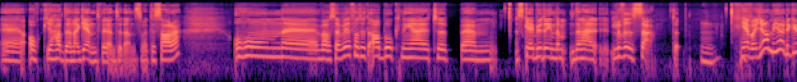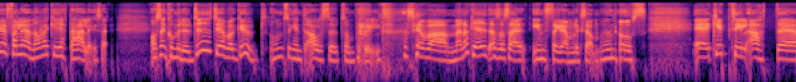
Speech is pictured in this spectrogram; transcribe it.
eh, och jag hade en agent vid den tiden som hette Sara. Och hon eh, var så här, vi har fått ett avbokningar, typ ehm, ska jag bjuda in dem, den här Lovisa? Typ. Mm. Jag bara ja men gör det, gud jag följer henne, hon verkar jättehärlig. Så här. Och sen kommer du dit och jag bara gud hon ser inte alls ut som på bild. Så jag bara men okej, alltså så här, Instagram liksom, who knows. Eh, klipp till att eh,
